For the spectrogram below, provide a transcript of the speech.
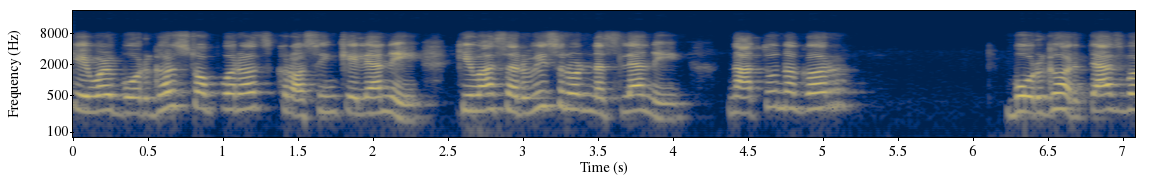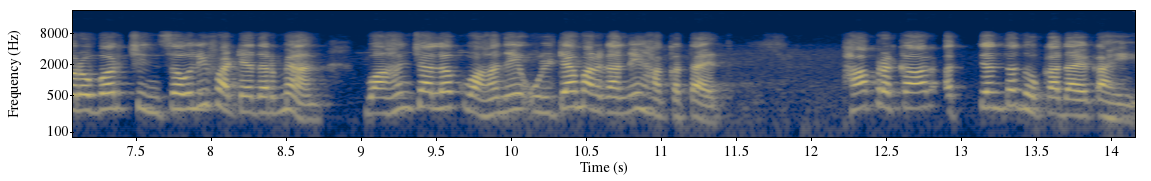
केवळ बोरघर स्टॉपवरच क्रॉसिंग केल्याने किंवा सर्व्हिस रोड नसल्याने नातूनगर बोरघर त्याचबरोबर चिंचवली फाट्यादरम्यान वाहन चालक वाहने उलट्या मार्गाने हाकत आहेत हा प्रकार अत्यंत धोकादायक आहे.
